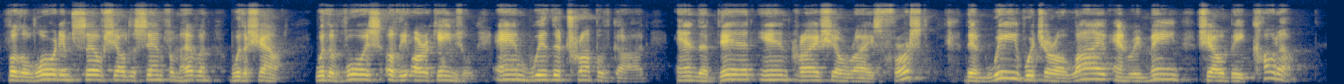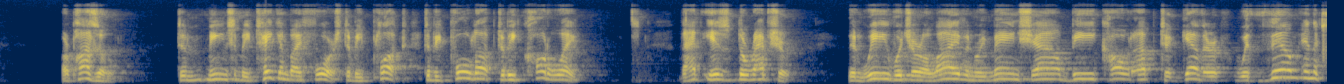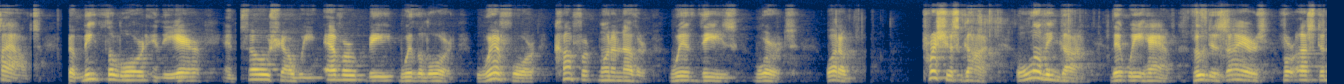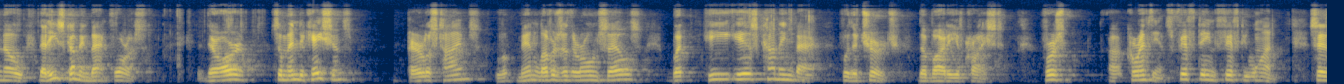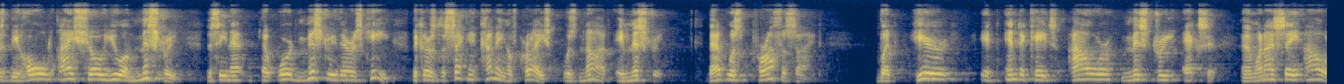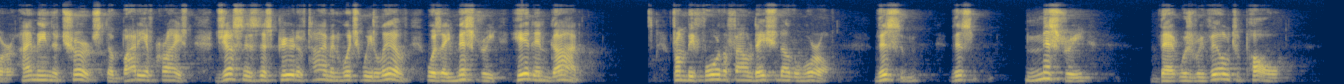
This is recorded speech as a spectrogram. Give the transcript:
For the Lord himself shall descend from heaven with a shout with the voice of the archangel, and with the trump of God, and the dead in Christ shall rise first. Then we which are alive and remain shall be caught up. Harpazo to means to be taken by force, to be plucked, to be pulled up, to be caught away. That is the rapture. Then we which are alive and remain shall be caught up together with them in the clouds to meet the Lord in the air, and so shall we ever be with the Lord. Wherefore, comfort one another with these words. What a precious God, loving God that we have, who desires for us to know that He's coming back for us. There are some indications, perilous times, men lovers of their own selves, but He is coming back for the church, the body of Christ. First uh, Corinthians 15 51 says, Behold, I show you a mystery. To see that, that word mystery there is key because the second coming of Christ was not a mystery. That was prophesied. But here it indicates our mystery exit. And when I say our, I mean the church, the body of Christ, just as this period of time in which we live was a mystery hid in God from before the foundation of the world. This, this mystery that was revealed to Paul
